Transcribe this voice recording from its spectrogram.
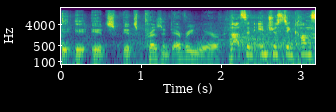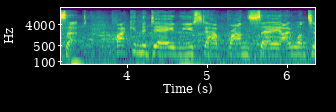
it, it's it's present everywhere. That's an interesting concept. Back in the day, we used to have brands say, "I want to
